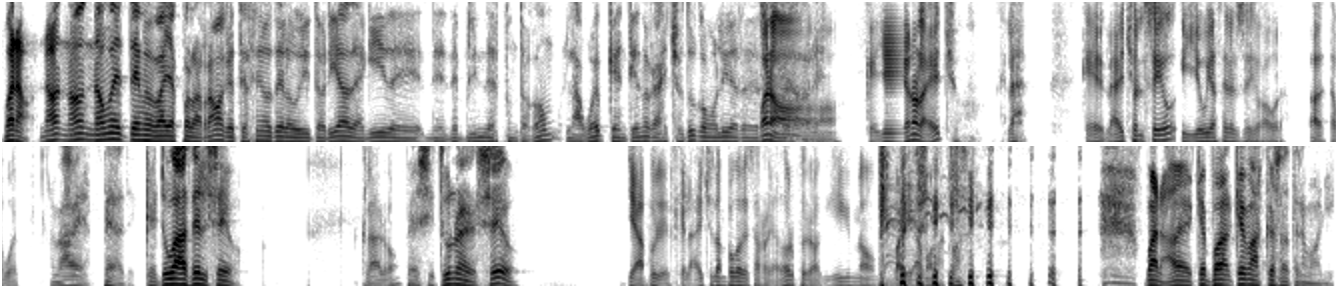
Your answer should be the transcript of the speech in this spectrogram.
Bueno, no, no, no me, te me vayas por la rama que estoy haciéndote la auditoría de aquí de, de, de blinders.com, la web que entiendo que has hecho tú como líder de. Bueno, que yo, yo no la he hecho. Que la, que la ha hecho el SEO y yo voy a hacer el SEO ahora, a esta web. A ver, espérate, que tú vas a hacer el SEO, Claro. pero si tú no eres SEO, Ya, pues el que la ha hecho tampoco es desarrollador, pero aquí no variamos las cosas. Bueno, a ver, ¿qué, pa- qué más cosas tenemos aquí?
